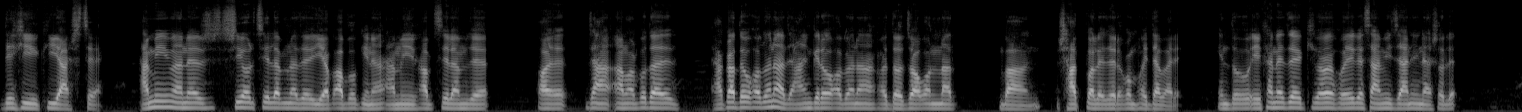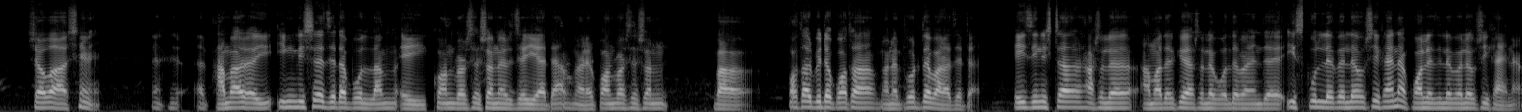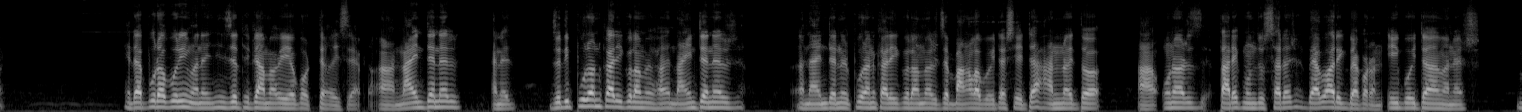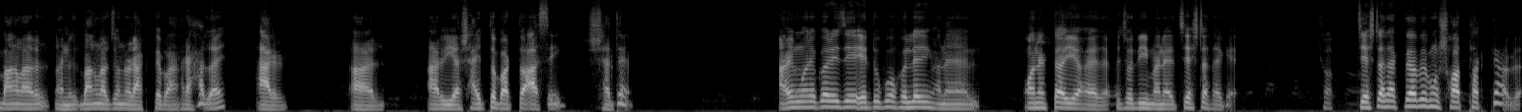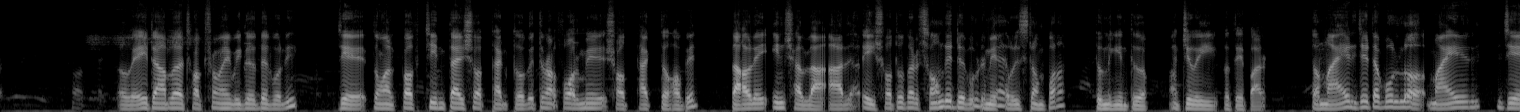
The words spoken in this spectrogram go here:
দেখি কি আসছে। আমি মানে শিওর ছিলাম না যে ইয়ে পাবো কিনা। আমি ভাবছিলাম যে হয় যা আমার বোধহয় ঢাকাতেও হবে না, জাহাঙ্গীরেও হবে না, হয়তো জগন্নাথ বা সাত কলেজ এরকম হইতে পারে। কিন্তু এখানে যে কীভাবে হয়ে গেছে আমি জানি না আসলে। সবাই আসে। আমার ইংলিশে যেটা বললাম, এই কনভারসেশনের যে ইয়েটা মানে কনভারসেশন বা কথার পিঠে কথা মানে ধরতে পারা যেটা, এই জিনিসটা আসলে আমাদেরকে আসলে বলতে পারেন যে স্কুল লেভেলেও শেখায় না কলেজ লেভেলেও শেখায় না। এটা পুরোপুরি মানে নিজে থেকে আমাকে ইয়ে করতে হয়েছে। নাইন টেনের মানে যদি পুরান কারিকুলামে হয় নাইন টেনের নাইন টেনের পুরান কারিকুলামের যে বাংলা বইটা সেটা, আর নয়তো ওনার তারেক মঞ্জুর স্যারের ব্যবহারিক ব্যাকরণ, এই বইটা মানে বাংলার মানে বাংলার জন্য রাখতে রাখা যায়। আর আর আর ইয়া সাহিত্য পাঠ তো আছেই সাথে। আমি মনে করি যে এটুকু হলেই মানে অনেকটা ইয়ে হয়ে যাবে, যদি মানে চেষ্টা থাকে। চেষ্টা থাকতে হবে এবং সৎ থাকতে হবে। এটা আমরা সবসময় ভিডিওতে বলি যে তোমার সব চিন্তায় সৎ থাকতে হবে, তোমার ফর্মে সৎ থাকতে হবে। তাহলে ইনশাল্লাহ আর এই সততার সঙ্গে তুমি পরিশ্রম করো, তুমি কিন্তু জয়ী হতে পারো। তো মায়ের যেটা বলল, মায়ের যে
